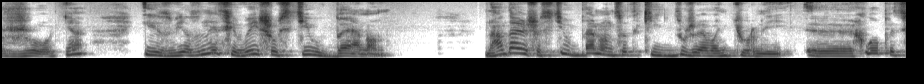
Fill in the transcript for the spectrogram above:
жовтня, із в'язниці вийшов Стів Беннон. Нагадаю, що Стів Беннон це такий дуже авантюрний е, хлопець,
